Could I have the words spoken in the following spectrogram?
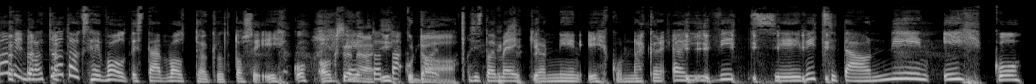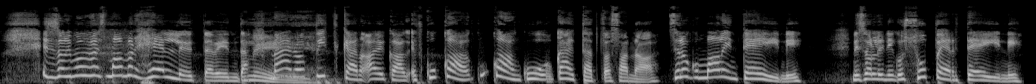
ravintola, tilataanko hei Voltista? Tää Voltti on kyllä tosi ihku. Onko se Hei, nää tota, ihkudaa? Toi, siis toi meikki on niin ihkun näköinen. Ai vitsi, vitsi tää on niin ihku. Ja siis oli mun mielestä maailman hellyyttävintä. Niin. Mä en ole pitkään aikaa, että kukaan, kukaan ku, käyttää tätä sanaa. Silloin kun mä olin teini, niin se oli niinku superteini.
